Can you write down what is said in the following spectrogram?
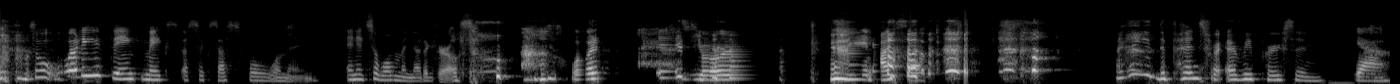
so, what do you think makes a successful woman? And it's a woman, not a girl. So, what is your concept? I think it depends for every person. Yeah.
